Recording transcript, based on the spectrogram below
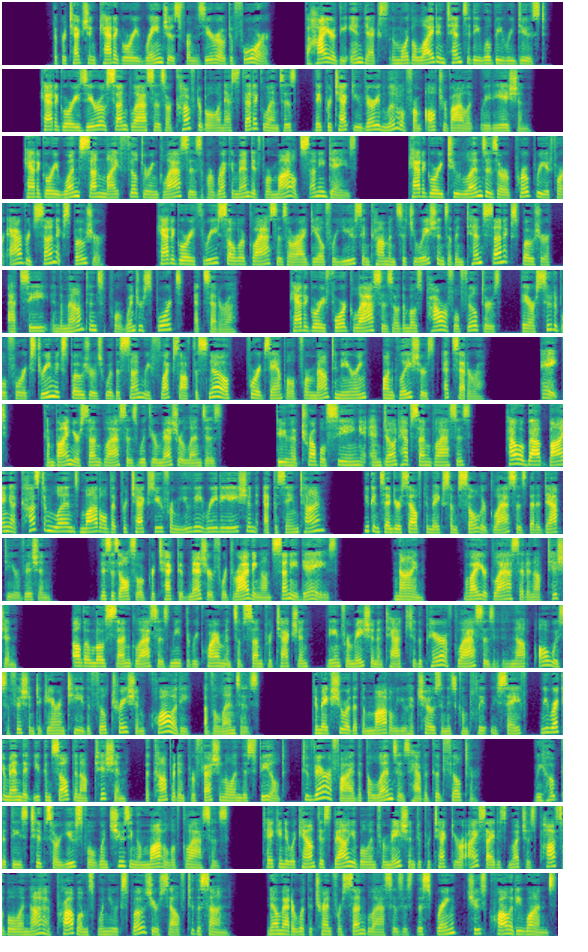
The protection category ranges from 0 to 4. The higher the index, the more the light intensity will be reduced. Category 0 sunglasses are comfortable and aesthetic lenses, they protect you very little from ultraviolet radiation. Category 1 sunlight filtering glasses are recommended for mild sunny days. Category 2 lenses are appropriate for average sun exposure. Category 3 solar glasses are ideal for use in common situations of intense sun exposure, at sea, in the mountains, for winter sports, etc. Category 4 glasses are the most powerful filters, they are suitable for extreme exposures where the sun reflects off the snow, for example, for mountaineering, on glaciers, etc. 8. Combine your sunglasses with your measure lenses. Do you have trouble seeing and don't have sunglasses? How about buying a custom lens model that protects you from UV radiation at the same time? You can send yourself to make some solar glasses that adapt to your vision. This is also a protective measure for driving on sunny days. 9. Buy your glass at an optician. Although most sunglasses meet the requirements of sun protection, the information attached to the pair of glasses is not always sufficient to guarantee the filtration quality of the lenses. To make sure that the model you have chosen is completely safe, we recommend that you consult an optician, the competent professional in this field, to verify that the lenses have a good filter. We hope that these tips are useful when choosing a model of glasses. Take into account this valuable information to protect your eyesight as much as possible and not have problems when you expose yourself to the sun. No matter what the trend for sunglasses is this spring, choose quality ones.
